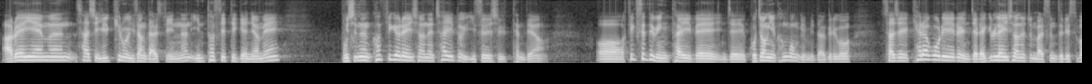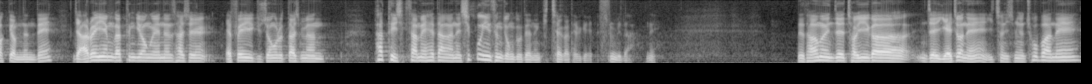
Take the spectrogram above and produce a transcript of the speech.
RAM은 사실 1km 이상 날 수 있는 인터시티 개념의 보시는 컨피규레이션의 차이도 있으실 텐데요. 어, 픽스드 윙 타입의 이제 고정익 항공기입니다. 그리고 사실 캐러고리를 이제 레귤레이션을 좀 말씀드릴 수밖에 없는데 이제 RAM 같은 경우에는 사실 FAA 규정으로 따지면 파트 23에 해당하는 19인승 정도 되는 기체가 되겠습니다. 네. 네, 다음은 이제 저희가 이제 예전에 2020년 초반에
